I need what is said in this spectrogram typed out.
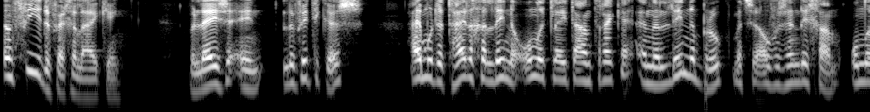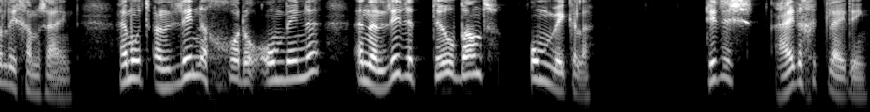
Een vierde vergelijking. We lezen in Leviticus hij moet het heilige linnen onderkleed aantrekken en een linnen broek met zijn over zijn lichaam, onderlichaam zijn. Hij moet een linnen gordel ombinden en een linnen tulband omwikkelen. Dit is heilige kleding.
